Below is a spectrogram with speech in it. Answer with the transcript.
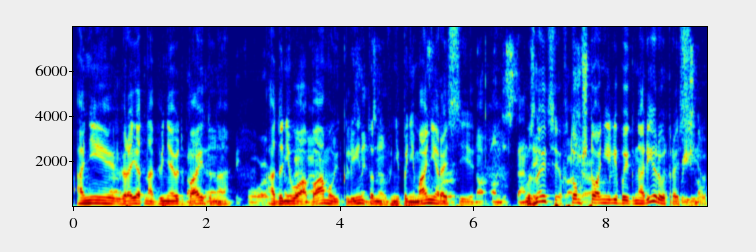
Они, вероятно, обвиняют Байдена, а до него Обаму и Клинтон в непонимании России. Вы знаете, в том, что они либо игнорируют Россию,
